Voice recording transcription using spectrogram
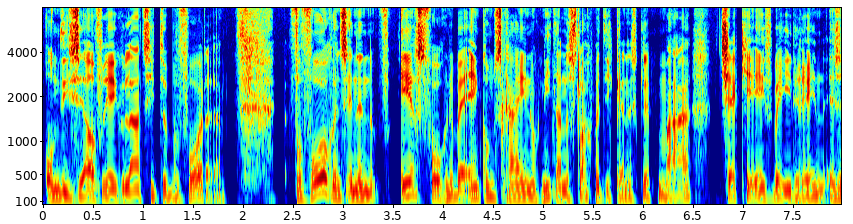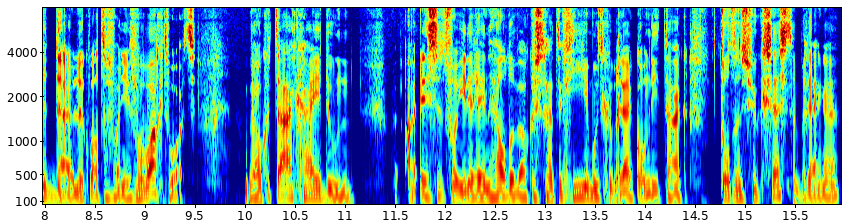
om die zelfregulatie te bevorderen. Vervolgens in een eerstvolgende bijeenkomst ga je nog niet aan de slag met die kennisclip, maar check je even bij iedereen, is het duidelijk wat er van je verwacht wordt? Welke taak ga je doen? Is het voor iedereen helder welke strategie je moet gebruiken om die taak tot een succes te brengen?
